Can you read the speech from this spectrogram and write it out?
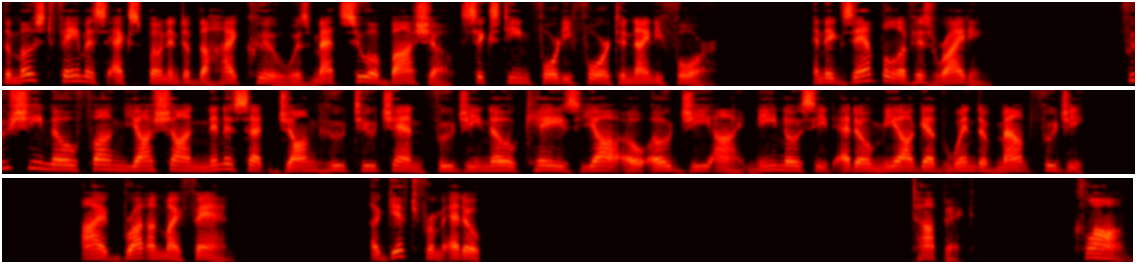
The most famous exponent of the haiku was Matsuo Basho (1644–94). An example of his writing. Fushi no feng yashan ninaset zhang hu tu chan fuji no kais ya oogi ni nosit edo miyageth wind of Mount Fuji I've brought on my fan A gift from Edo Klong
